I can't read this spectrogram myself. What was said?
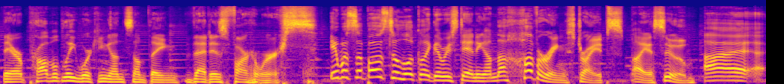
They are probably working on something that is far worse. It was supposed to look like they were standing on the hovering stripes, I assume. Uh,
